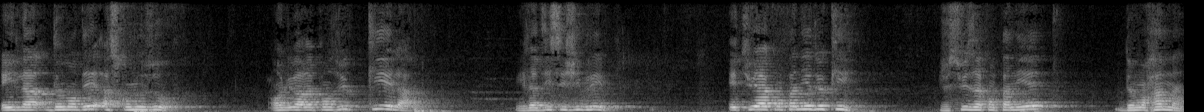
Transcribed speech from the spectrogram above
Et il a demandé à ce qu'on nous ouvre. On lui a répondu Qui est là Il a dit C'est Jibril. Et tu es accompagné de qui Je suis accompagné de Mohammed.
